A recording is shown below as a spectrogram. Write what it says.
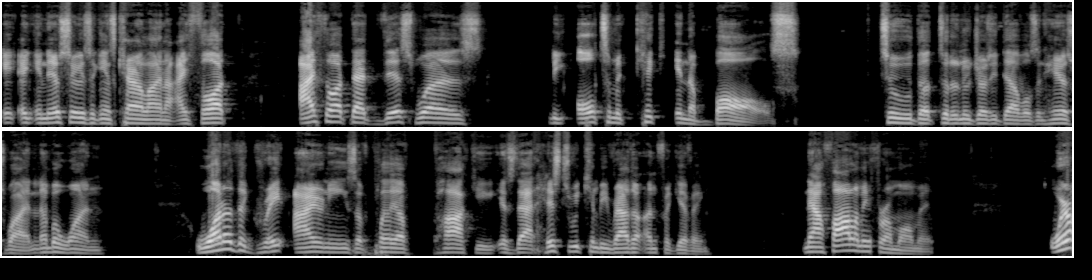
in, in- their series against Carolina, I thought I thought that this was the ultimate kick in the balls to the to the New Jersey Devils, and here's why. Number one, one of the great ironies of playoff hockey is that history can be rather unforgiving. Now, follow me for a moment we're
